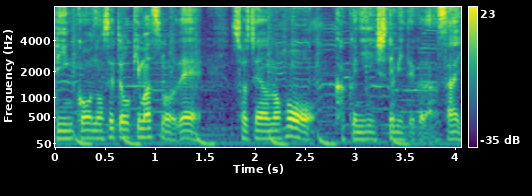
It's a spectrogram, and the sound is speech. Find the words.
リンクを載せておきますのでそちらの方を確認してみてください。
